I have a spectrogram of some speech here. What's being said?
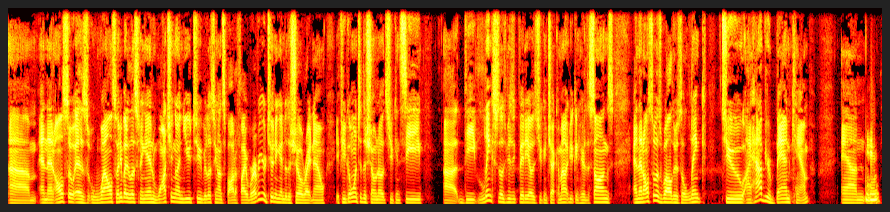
Um, and then also as well, so anybody listening in, watching on YouTube, you're listening on Spotify, wherever you're tuning into the show right now, if you go into the show notes, you can see uh, the links to those music videos. You can check them out. You can hear the songs. And then also as well, there's a link to, I have your Bandcamp. And Mm-hmm.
